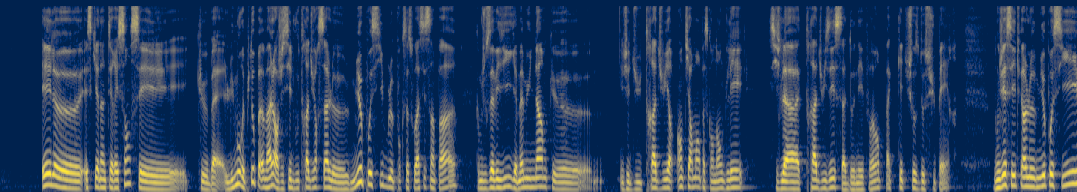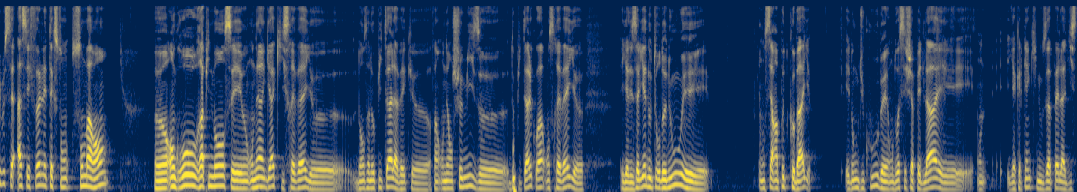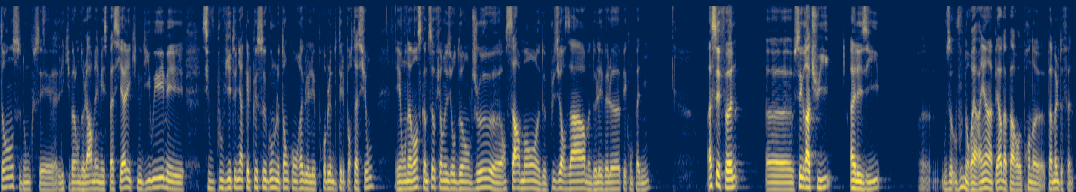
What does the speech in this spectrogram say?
Et, le, ce qu'il y a d'intéressant, c'est que bah, l'humour est plutôt pas mal. Alors j'ai essayé de vous traduire ça le mieux possible pour que ça soit assez sympa. Comme je vous avais dit, il y a même une arme que j'ai dû traduire entièrement parce qu'en anglais, si je la traduisais, ça donnait vraiment pas quelque chose de super. Donc j'ai essayé de faire le mieux possible. C'est assez fun, les textes sont, marrants. Euh, en gros, rapidement, c'est on est un gars qui se réveille euh, dans un hôpital avec, euh, enfin, on est en chemise d'hôpital quoi. On se réveille et il y a des aliens autour de nous et, et on sert un peu de cobaye. Et donc du coup, ben, on doit s'échapper de là et on- il y a quelqu'un qui nous appelle à distance, donc c'est l'équivalent de l'armée mais spatiale et qui nous dit oui, mais si vous pouviez tenir quelques secondes le temps qu'on règle les problèmes de téléportation. Et on avance comme ça au fur et à mesure dans le jeu, euh, en s'armant de plusieurs armes, de level up et compagnie. Assez fun, euh, c'est gratuit, allez-y. Euh, vous, n'aurez rien à perdre à part prendre pas mal de fun.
